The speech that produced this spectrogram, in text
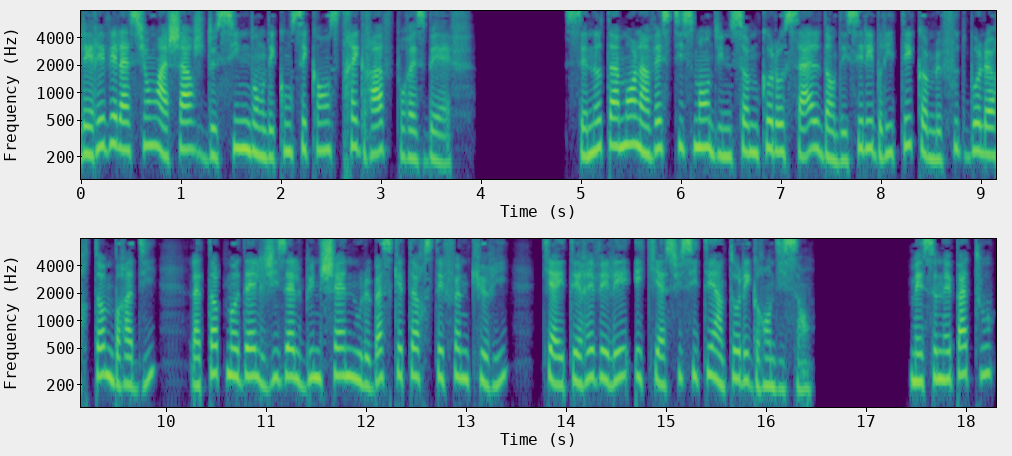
Les révélations à charge de Singh ont des conséquences très graves pour SBF. C'est notamment l'investissement d'une somme colossale dans des célébrités comme le footballeur Tom Brady, la top modèle Gisèle Bunchen ou le basketteur Stephen Curry, qui a été révélé et qui a suscité un tollé grandissant. Mais ce n'est pas tout,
